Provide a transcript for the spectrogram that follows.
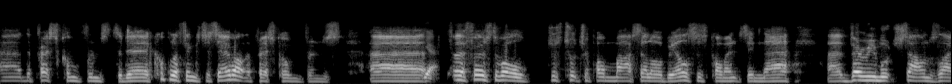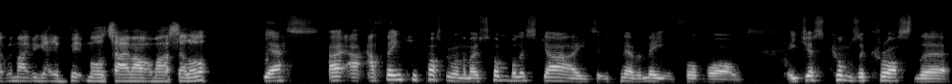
uh, the press conference today. A couple of things to say about the press conference. Uh, Yeah. First of all, just touch upon Marcelo Bielsa's comments in there. Uh, very much sounds like we might be getting a bit more time out of Marcelo. Yes, I, I- think he's possibly one of the most humblest guys that you can ever meet in football. He just comes across the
